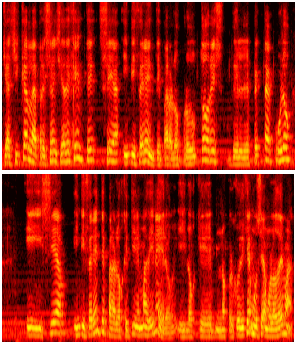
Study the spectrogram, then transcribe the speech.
que achicar la presencia de gente sea indiferente para los productores del espectáculo y sea indiferente para los que tienen más dinero y los que nos perjudiquemos seamos los demás.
